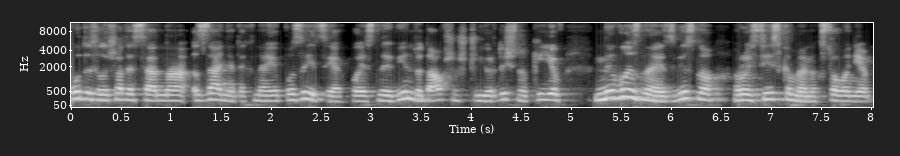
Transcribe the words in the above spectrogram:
буде залишатися на зайнятих нею позиціях. Пояснив він, додавши, що юридично Київ не визнає, звісно, російськими анексовані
